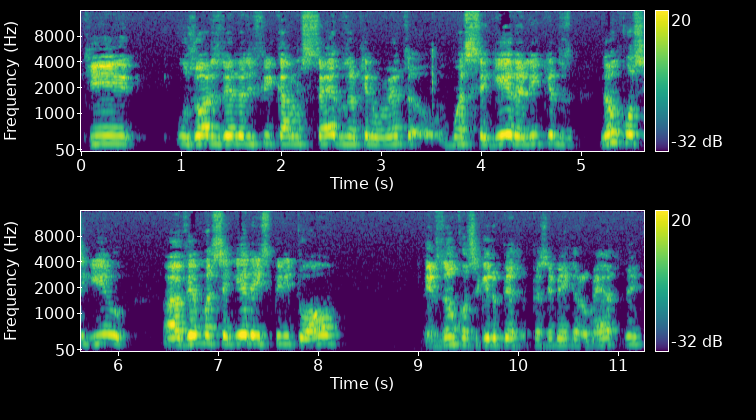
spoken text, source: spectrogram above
que os olhos deles ficaram cegos naquele momento, uma cegueira ali que eles não conseguiram haver uma cegueira espiritual. Eles não conseguiram perceber que era o mestre.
